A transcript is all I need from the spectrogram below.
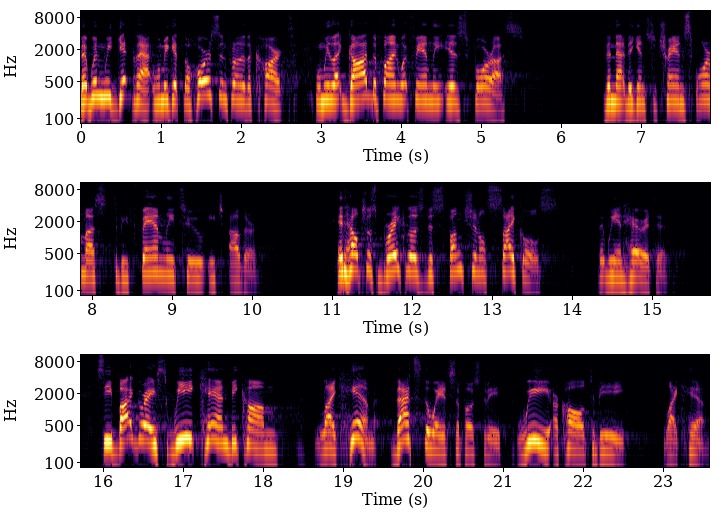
that when we get that, when we get the horse in front of the cart, when we let God define what family is for us, then that begins to transform us to be family to each other. It helps us break those dysfunctional cycles that we inherited. See, by grace, we can become like Him. That's the way it's supposed to be. We are called to be like Him.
